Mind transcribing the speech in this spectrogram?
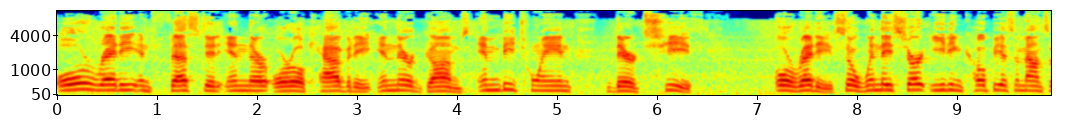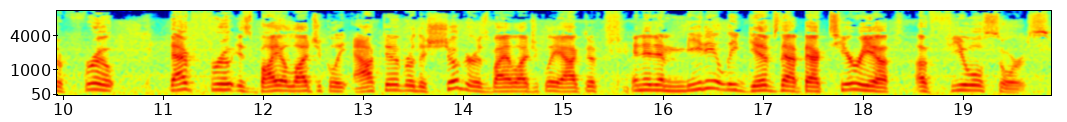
already infested in their oral cavity, in their gums, in between their teeth already. So when they start eating copious amounts of fruit, that fruit is biologically active or the sugar is biologically active and it immediately gives that bacteria a fuel source.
